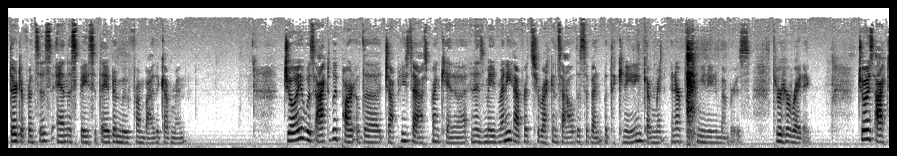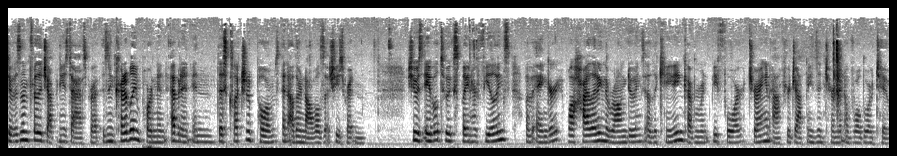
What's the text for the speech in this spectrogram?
their differences and the space that they had been moved from by the government. Joy was actively part of the Japanese diaspora in Canada and has made many efforts to reconcile this event with the Canadian government and her community members through her writing. Joy's activism for the Japanese diaspora is incredibly important and evident in this collection of poems and other novels that she's written. She was able to explain her feelings of anger while highlighting the wrongdoings of the Canadian government before, during, and after Japanese internment of World War II.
